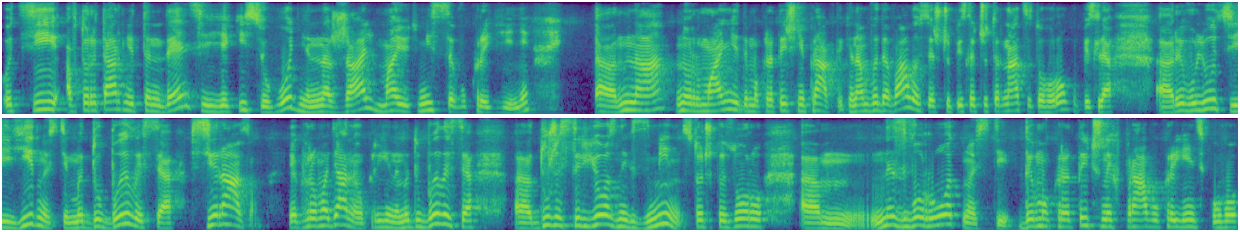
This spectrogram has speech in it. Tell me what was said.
Оці авторитарні тенденції, які сьогодні, на жаль, мають місце в Україні. Е, на нормальні демократичні практики нам видавалося, що після 2014 року, після е, революції гідності, ми добилися всі разом як громадяни України, ми добилися е, дуже серйозних змін з точки зору е, незворотності демократичних прав українського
